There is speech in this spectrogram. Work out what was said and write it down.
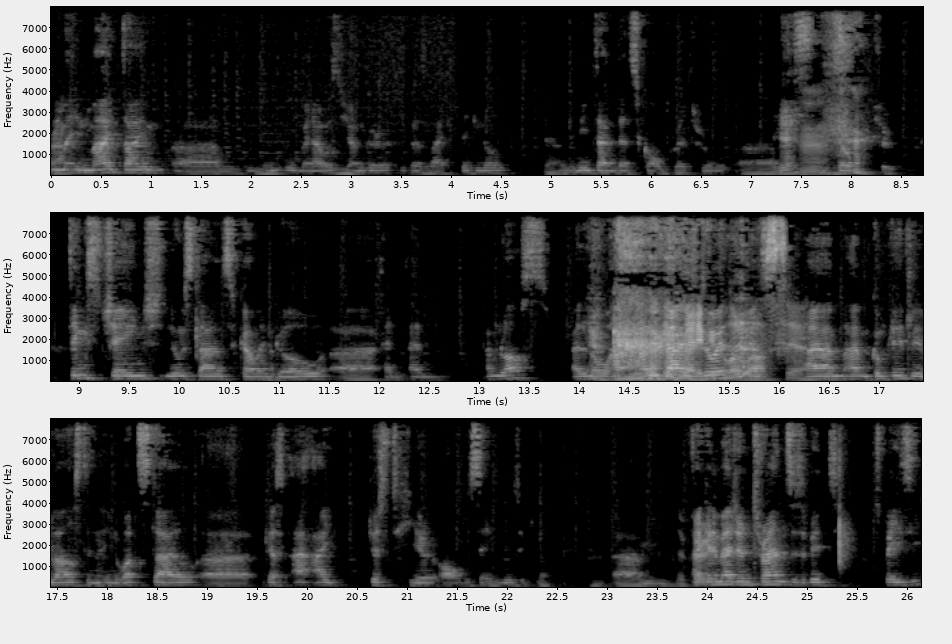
in my, in my time um, in- when I was younger, it was like techno. Yeah. In the meantime, that's called retro. Um, Yes. Yeah. So True. things change, new styles come and go, uh, and and I'm lost. I don't know how, how you guys Many do people it. are lost. Yeah. I'm I'm completely lost in, in what style uh, because I, I just hear all the same music now. Um, Mm, I can imagine trance is a bit spacey.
